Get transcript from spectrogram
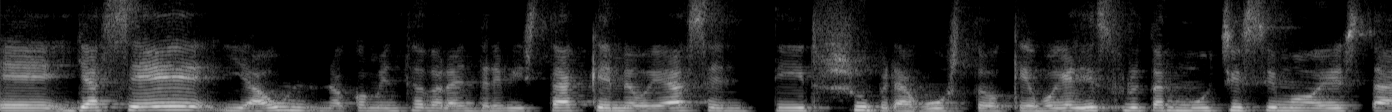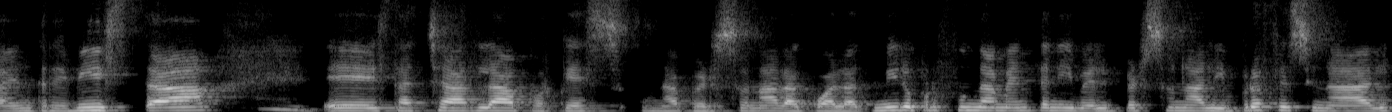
eh, ya sé y aún no ha comenzado la entrevista que me voy a sentir súper a gusto, que voy a disfrutar muchísimo esta entrevista, eh, esta charla, porque es una persona a la cual admiro profundamente a nivel personal y profesional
